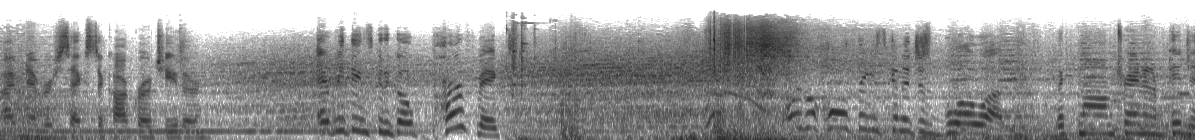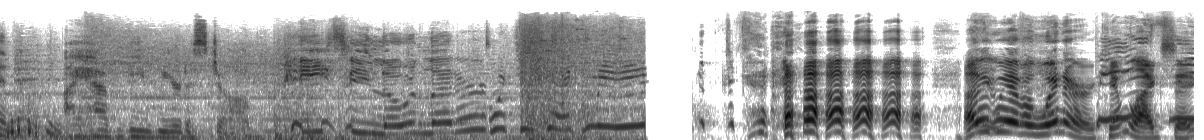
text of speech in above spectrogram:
I've never sexed a cockroach either. Everything's gonna go perfect, or the whole thing's gonna just blow up. Like mom training a pigeon. I have the weirdest job. PC load letter? What does that mean? I think we have a winner. Kim likes it.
